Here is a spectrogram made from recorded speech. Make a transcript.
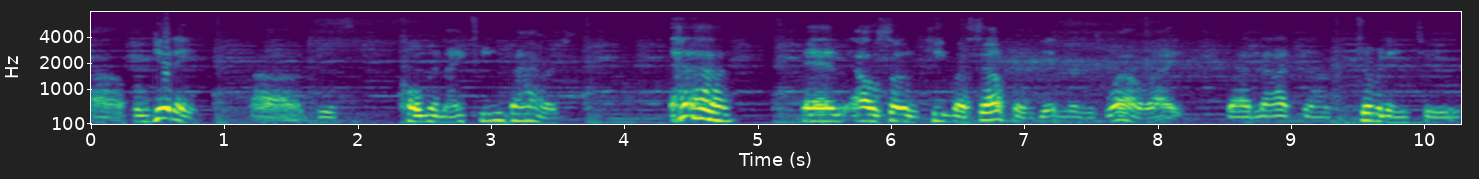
uh, from getting uh, this COVID-19 virus. and also keep myself from getting it as well, right? By not uh, contributing to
